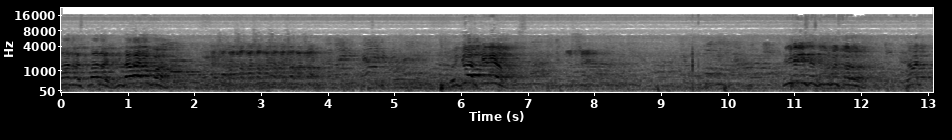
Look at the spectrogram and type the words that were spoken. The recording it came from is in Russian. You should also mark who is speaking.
Speaker 1: Складывай, складывай. Не давай руку. Уйдем, Кирилл. Перевернись на другую сторону. Давай.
